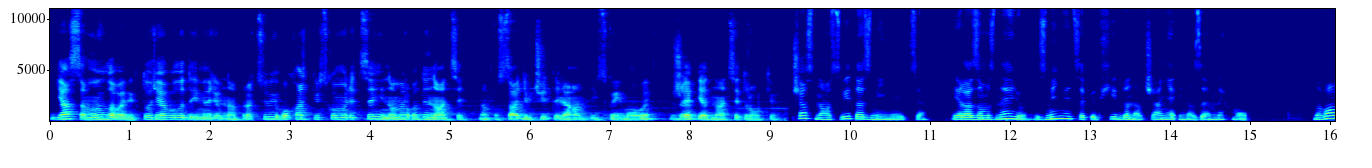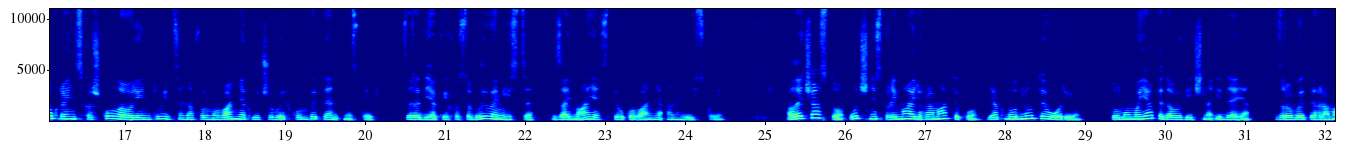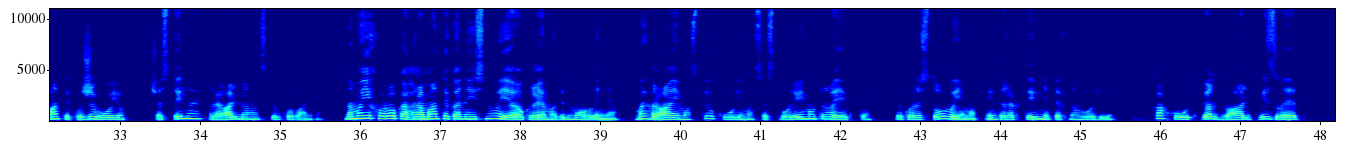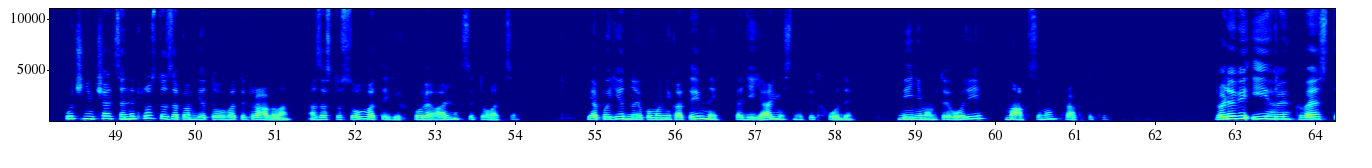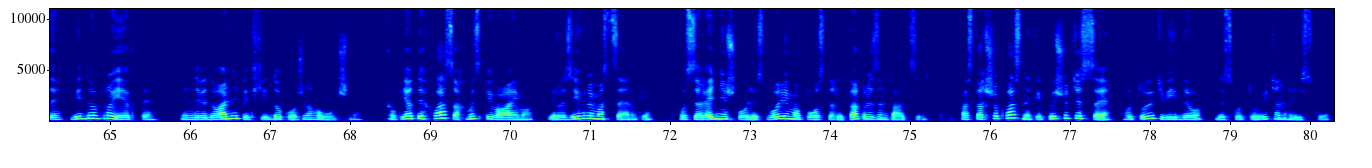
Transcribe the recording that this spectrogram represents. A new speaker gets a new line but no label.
Я Самойлова Вікторія Володимирівна. Працюю у Харківському ліцеї номер 11 на посаді вчителя англійської мови вже 15 років.
Сучасна освіта змінюється, і разом з нею змінюється підхід до навчання іноземних мов. Нова українська школа орієнтується на формування ключових компетентностей, серед яких особливе місце займає спілкування англійською. Але часто учні сприймають граматику як нудну теорію, тому моя педагогічна ідея зробити граматику живою частиною реального спілкування. На моїх уроках граматика не існує окремо від мовлення. Ми граємо, спілкуємося, створюємо проекти, використовуємо інтерактивні технології. Кахут, Вердваль, Квізлет. Учні вчаться не просто запам'ятовувати правила, а застосовувати їх у реальних ситуаціях. Я поєдную комунікативний та діяльнісний підходи, мінімум теорії, максимум практики. Рольові ігри, квести, відеопроєкти, індивідуальний підхід до кожного учня. У п'ятих класах ми співаємо і розігруємо сценки. У середній школі створюємо постери та презентації, а старшокласники пишуть есе, готують відео, дискутують англійською.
